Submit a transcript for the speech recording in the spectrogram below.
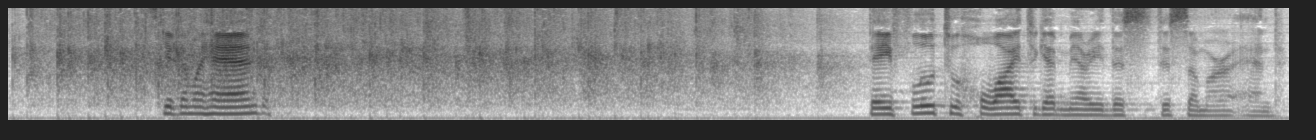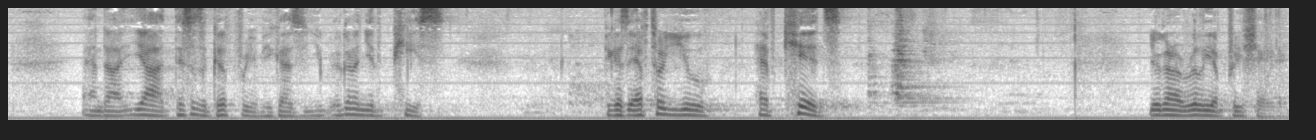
Let's give them a hand. They flew to Hawaii to get married this, this summer, and, and uh, yeah, this is good for you because you, you're going to need peace. Because after you have kids, you're going to really appreciate it.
